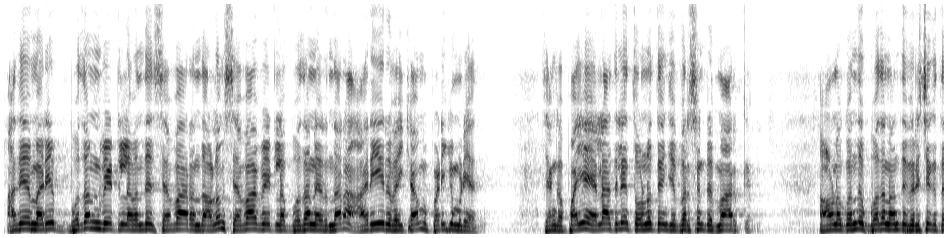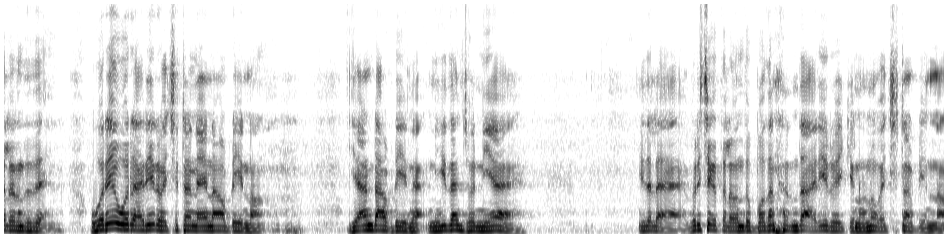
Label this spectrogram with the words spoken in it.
அதே மாதிரி புதன் வீட்டில் வந்து செவ்வாய் இருந்தாலும் செவ்வாய் வீட்டில் புதன் இருந்தாலும் அரியர் வைக்காமல் படிக்க முடியாது. எங்கள் பையன் எல்லாத்துலேயும் தொண்ணூத்தஞ்சு பர்சன்ட் மார்க்கு அவனுக்கு வந்து புதன் வந்து விருச்சகத்தில் இருந்தது. ஒரே ஒரு அரியர் வச்சுட்டேன் ஏன்னா அப்படின்னா ஏன்டா அப்படின்னேன் நீ தான் சொன்னியே. இதில் விருச்சகத்தில் வந்து புதன் இருந்தால் அரியர் வைக்கணும்னு வச்சுட்டேன் அப்படின்னா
